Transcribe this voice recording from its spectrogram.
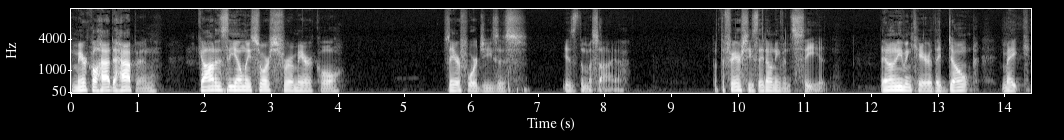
A miracle had to happen. God is the only source for a miracle. Therefore, Jesus is the Messiah. But the Pharisees, they don't even see it. They don't even care. They don't make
